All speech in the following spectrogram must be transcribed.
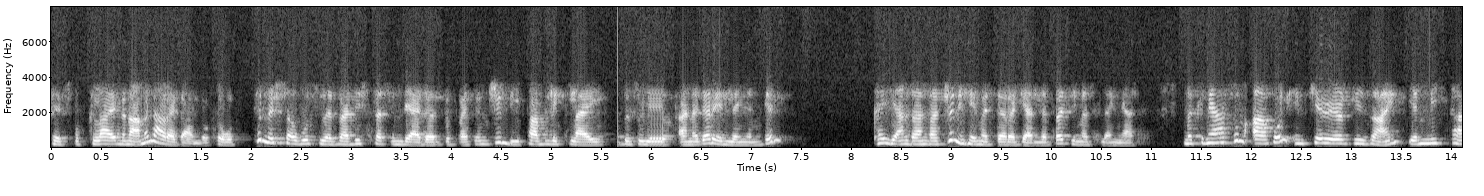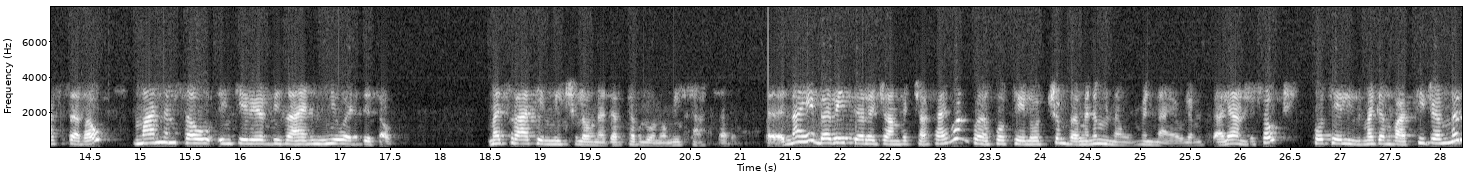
ፌስቡክ ላይ ምናምን አረጋለሁ። ትንሽ ሰው ስለዛ discuss እንዲያደርግበት እንጂ እንዲህ public ላይ ብዙ የወጣ ነገር የለኝም። ግን ከእያንዳንዳችን ይሄ መደረግ ያለበት ይመስለኛል። ምክንያቱም አሁን interior design የሚታሰበው ማንም ሰው interior design የሚወድ ሰው መስራት የሚችለው ነገር ተብሎ ነው የሚታሰበው እና ይሄ በቤት ደረጃም ብቻ ሳይሆን በሆቴሎችም በምንም ነው የምናየው። ለምሳሌ አንድ ሰው ሆቴል መገንባት ሲጀምር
